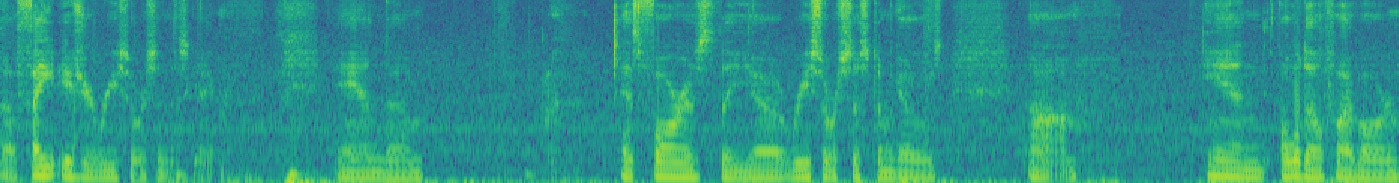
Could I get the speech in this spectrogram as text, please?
Uh, fate is your resource in this game, and um, as far as the uh, resource system goes, um, in old L5R,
